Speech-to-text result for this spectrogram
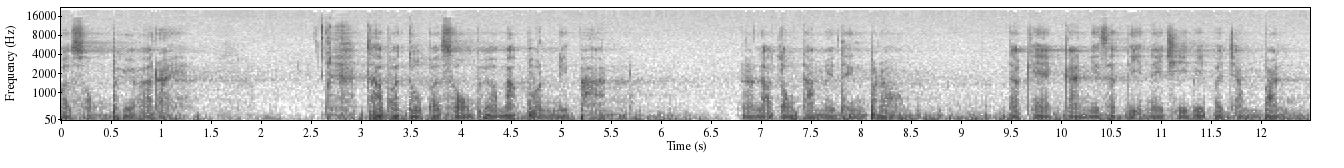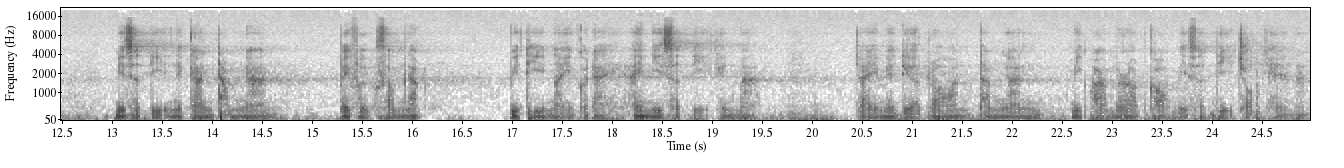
ประสงค์เพื่ออะไร ถ้าวัตถุประสงค์เพื่อมรรคผลนิพพานนะเราต้องทำให้ถึงพร้อม ถ้าแค่การมีสติในชีวิตประจำวัน มีสติในการทำงาน ไปฝึกสำนักวิธีไหนก็ได้ให้มีสติขึ้นมา ใจไม่เดือดร้อนทำงานมีความรอบคอบมีสติจบแค่นั้น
